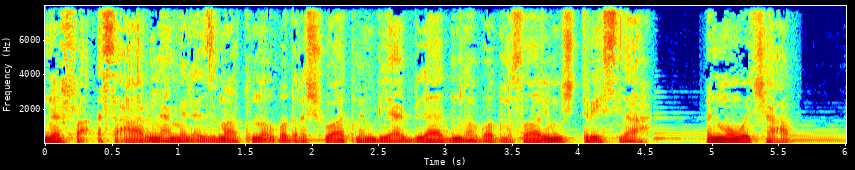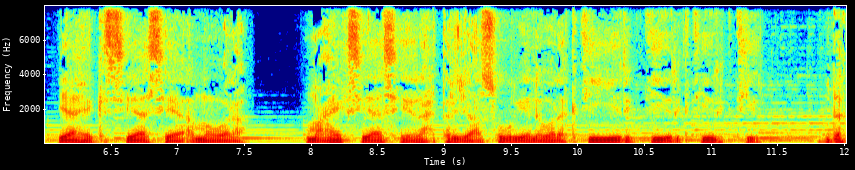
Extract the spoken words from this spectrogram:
نرفع أسعار نعمل أزمات بنقبض رشوات بنبيع بلاد بنقبض مصاري بنشتري سلاح. بنموت شعب. يا هيك السياسة يا أما ورا. ومع هيك سياسة رح ترجع سوريا لورا كتير كتير كتير كتير. بدك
